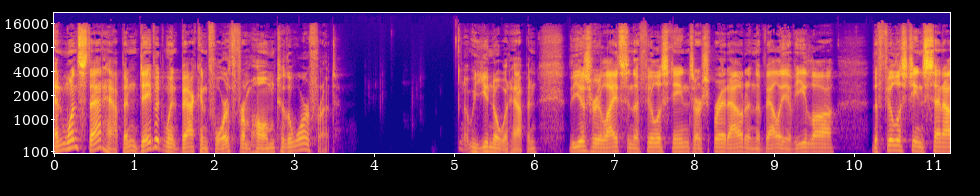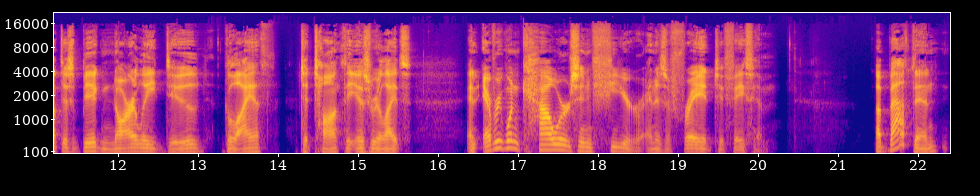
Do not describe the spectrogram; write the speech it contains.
And once that happened, David went back and forth from home to the war front. Well, you know what happened. The Israelites and the Philistines are spread out in the valley of Elah. The Philistines sent out this big, gnarly dude Goliath to taunt the Israelites, and everyone cowers in fear and is afraid to face him. About then,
